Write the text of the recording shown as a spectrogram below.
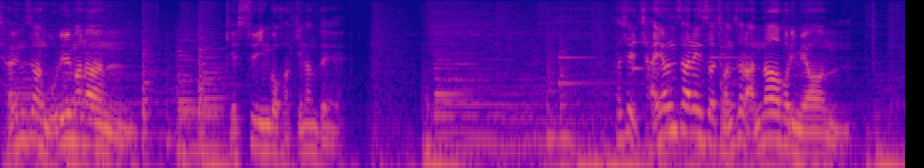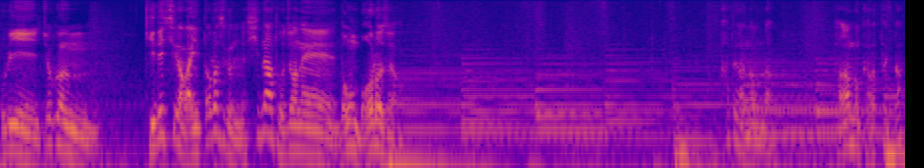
자연산 노릴 만한 개수인 것 같긴 한데 사실 자연산에서 전설 안 나와버리면 우리 조금 기대치가 많이 떨어지거든요 신화 도전에 너무 멀어져 카드가 안 나온다? 방 한번 갈아탈까?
